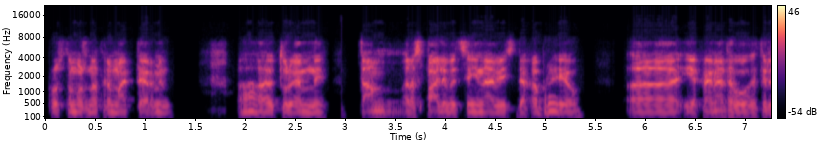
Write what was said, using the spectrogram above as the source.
просто можна атрымаць тэрмін турэмны там распальваецца ненавісць да габрэяў і акрамя таго гэты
